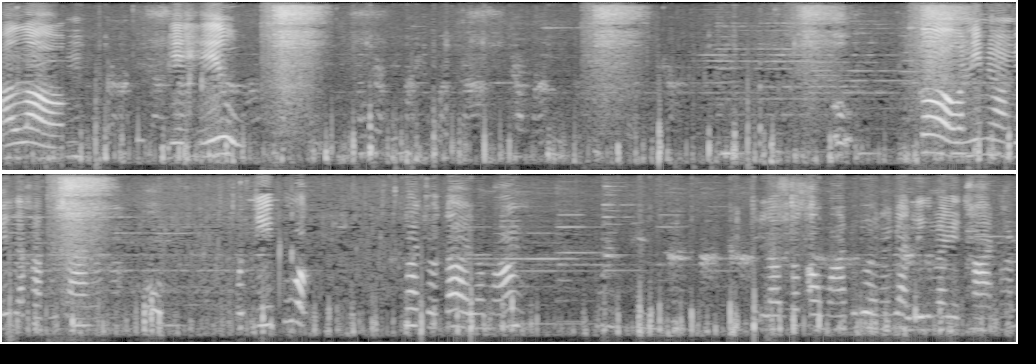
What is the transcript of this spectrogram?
รักสิ่งแล้อมเยฮิวก็วันนี้มีวันวิสาขบูชานะคะโอ้วันนี้พวกน่าจะได้แล้วมั้งเราต้องเอามาไปด้วยนะอย่าลืมนาฬิกานะครับ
